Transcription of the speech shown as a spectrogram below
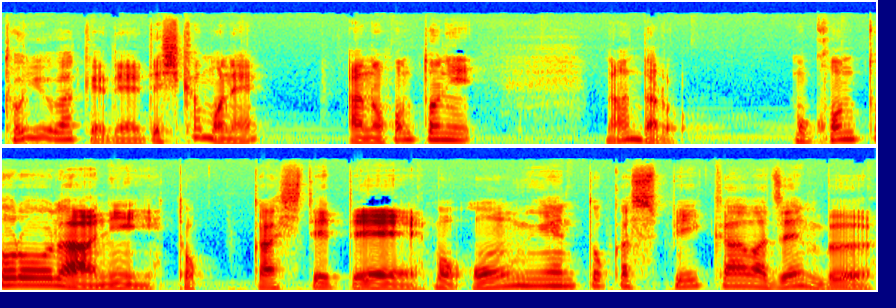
というわけで、で、しかもね、あの本当に、なんだろう、もうコントローラーに特化してて、もう音源とかスピーカーは全部、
